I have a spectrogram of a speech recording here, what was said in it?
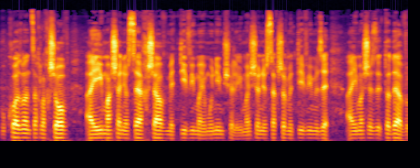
הוא כל הזמן צריך לחשוב האם מה שאני עושה עכשיו מיטיב עם האימונים שלי, מה שאני עושה עכשיו מיטיב עם זה, האם מה שזה, אתה יודע, ו...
